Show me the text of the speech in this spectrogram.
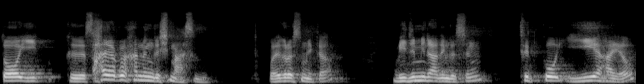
또 이 그 사역을 하는 것이 맞습니다. 왜 그렇습니까? 믿음이라는 것은 듣고 이해하여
